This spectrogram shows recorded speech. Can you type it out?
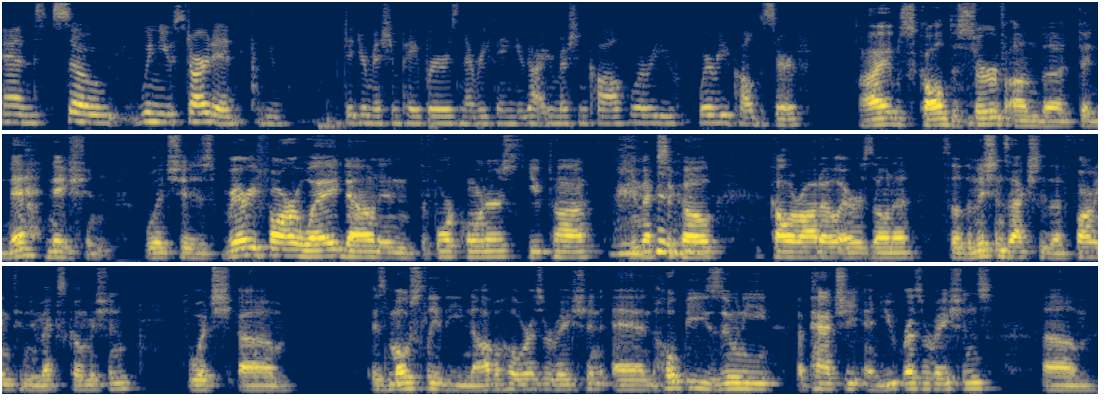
And so when you started, you did your mission papers and everything. You got your mission call. Where were you? Where were you called to serve? I was called to serve on the Dene Nation, which is very far away down in the Four Corners, Utah, New Mexico, Colorado, Arizona. So the mission's actually the Farmington, New Mexico mission, which um, is mostly the Navajo reservation and Hopi, Zuni, Apache, and Ute reservations. Um,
